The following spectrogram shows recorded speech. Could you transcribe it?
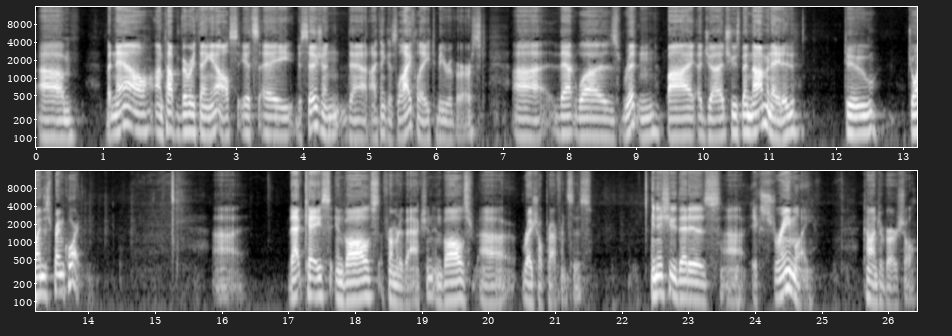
Um, but now, on top of everything else, it's a decision that I think is likely to be reversed uh, that was written by a judge who's been nominated to join the Supreme Court. Uh, that case involves affirmative action, involves uh, racial preferences, an issue that is uh, extremely controversial,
